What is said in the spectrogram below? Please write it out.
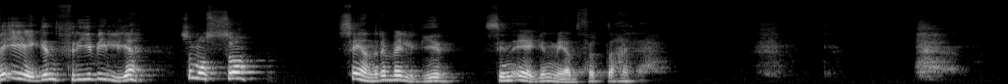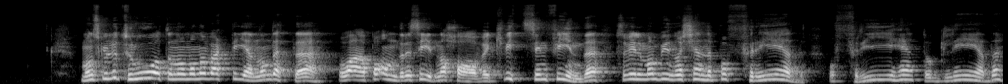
ved egen fri vilje, som også senere velger sin egen medfødte herre? Man skulle tro at når man har vært igjennom dette og er på andre siden av havet, kvitt sin fiende, så ville man begynne å kjenne på fred og frihet og glede.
